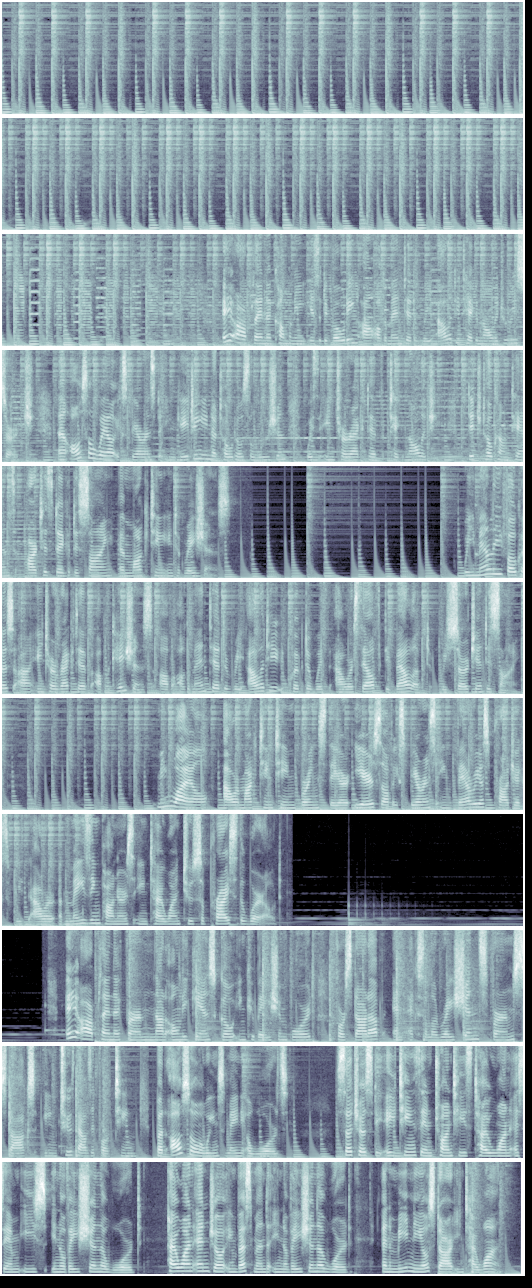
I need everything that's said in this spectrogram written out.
Bye. AR Planet Company is devoting on augmented reality technology research and also well experienced engaging in the total solution with interactive technology, digital content, artistic design, and marketing integrations. We mainly focus on interactive applications of augmented reality equipped with our self-developed research and design. Meanwhile, our marketing team brings their years of experience in various projects with our amazing partners in Taiwan to surprise the world. AR Planet Firm not only gains Go Incubation Board for Startup and Acceleration Firms stocks in 2014, but also wins many awards, such as the 18th and 20th Taiwan SMEs Innovation Award, Taiwan Angel Investment Innovation Award, and Meet Neo Star in Taiwan.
